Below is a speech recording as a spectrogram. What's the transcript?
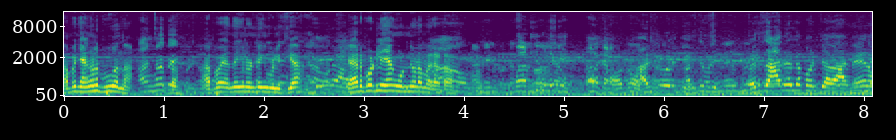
അപ്പൊ ഞങ്ങൾ പോവെന്നാ. അപ്പൊ എന്തെങ്കിലും ഉണ്ടെങ്കിൽ വിളിക്കുക എയർപോർട്ടിൽ ഞാൻ കൊണ്ടുവിടാൻ വരാട്ടോ ഒരു സാധനം നേരെ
